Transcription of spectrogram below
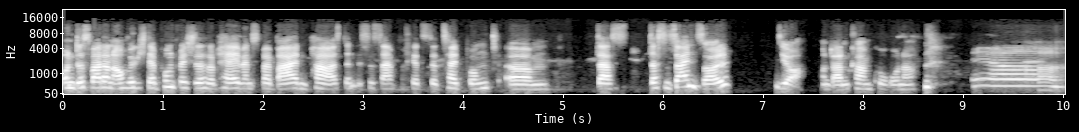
Und das war dann auch wirklich der Punkt, wo ich gesagt habe, hey, wenn es bei beiden passt, dann ist es einfach jetzt der Zeitpunkt, ähm, dass, dass es sein soll. Ja, und dann kam Corona. Ja.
